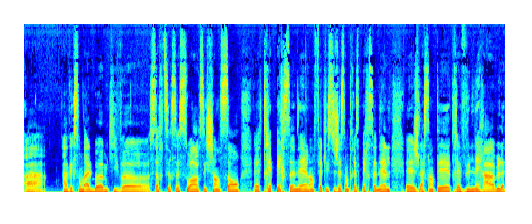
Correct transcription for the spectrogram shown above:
à- avec son album qui va sortir ce soir, ses chansons euh, très personnelles, en fait, les sujets sont très personnels. Euh, je la sentais très vulnérable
